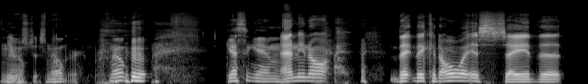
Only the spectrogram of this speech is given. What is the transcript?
he No. was just nope. Bohner. Nope. Guess again. and you know, they they could always say that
